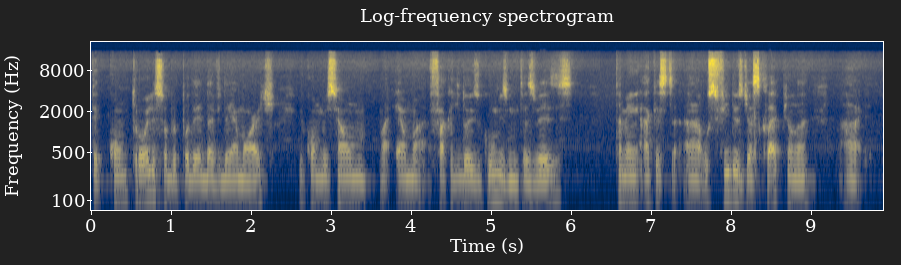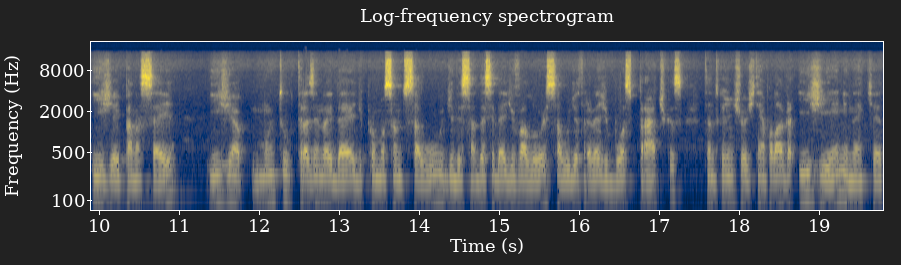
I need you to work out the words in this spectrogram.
ter controle sobre o poder da vida e a morte, e como isso é, um, é uma faca de dois gumes, muitas vezes. Também a questão, os filhos de Asclepion, né, a Ígia e Panaceia, Ígia muito trazendo a ideia de promoção de saúde, dessa, dessa ideia de valor, saúde através de boas práticas, tanto que a gente hoje tem a palavra higiene, né, que, é,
